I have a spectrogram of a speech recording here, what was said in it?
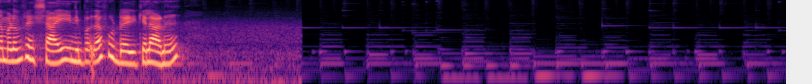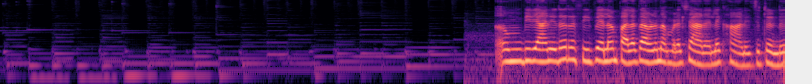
നമ്മളും ഫ്രഷായി ഇനിയിപ്പോൾ ഇതാ ഫുഡ് കഴിക്കലാണ്. ബിരിയാണിയുടെ റെസിപ്പി എല്ലാം പലതവണ നമ്മുടെ ചാനലിൽ കാണിച്ചിട്ടുണ്ട്.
